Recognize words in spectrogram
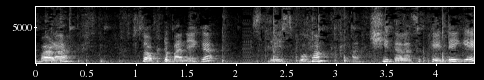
बड़ा सॉफ्ट बनेगा। इसलिए इसको हम अच्छी तरह से फेंटेंगे।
